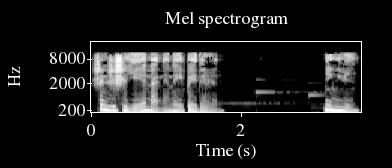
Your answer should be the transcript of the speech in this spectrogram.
甚至是爷爷奶奶那一辈的人，命运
